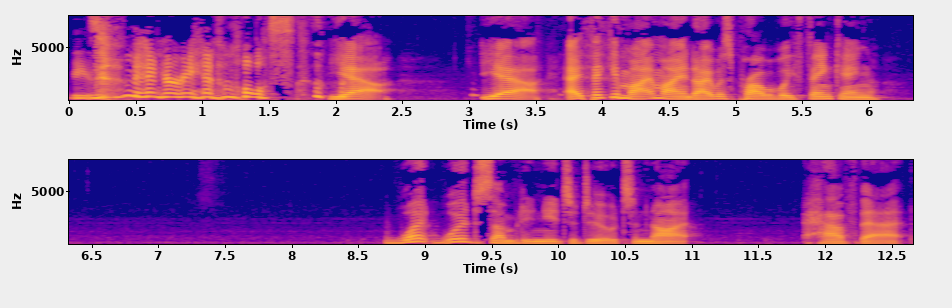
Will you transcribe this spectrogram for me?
these men are animals. yeah yeah i think in my mind i was probably thinking what would somebody need to do to not have that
